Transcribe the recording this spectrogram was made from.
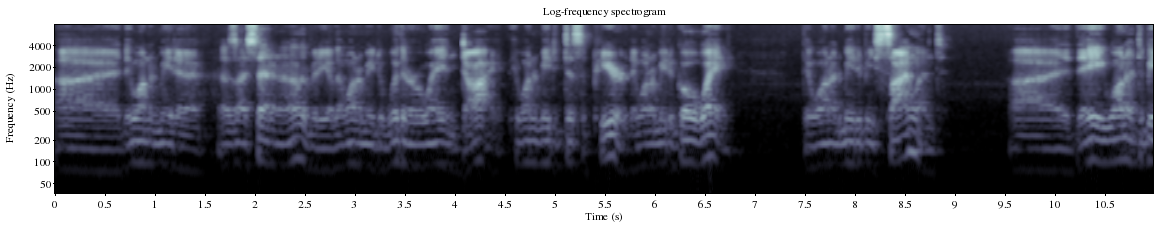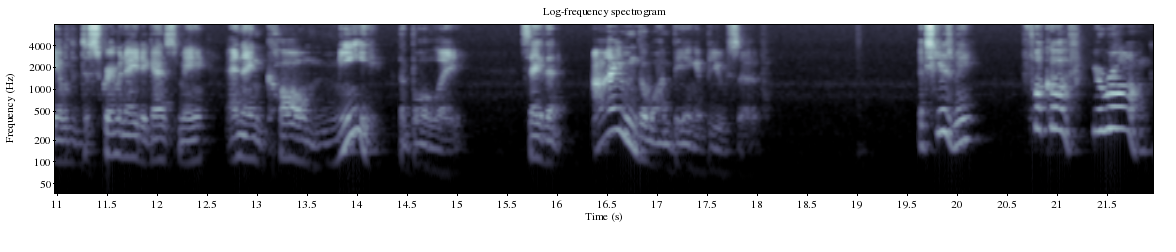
uh, they wanted me to, as I said in another video, they wanted me to wither away and die. They wanted me to disappear. They wanted me to go away. They wanted me to be silent. Uh, they wanted to be able to discriminate against me and then call me the bully. Say that I'm the one being abusive. Excuse me, fuck off, you're wrong.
